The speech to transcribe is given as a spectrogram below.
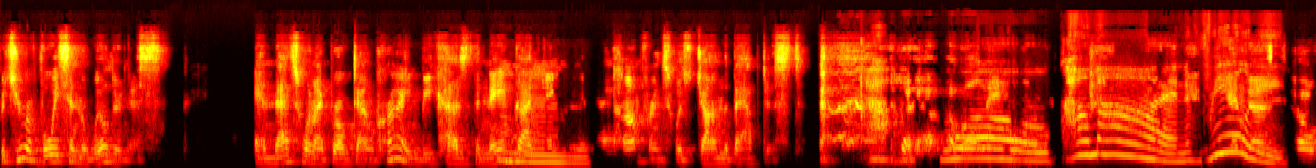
"But you're a voice in the wilderness." And that's when I broke down crying because the name mm. God gave me at that conference was John the Baptist. Whoa, come on. Really? And, uh, so,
